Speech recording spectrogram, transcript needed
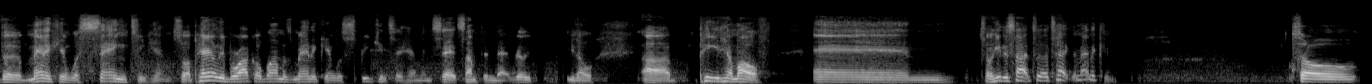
the mannequin was saying to him. So apparently, Barack Obama's mannequin was speaking to him and said something that really, you know, uh, peed him off, and so he decided to attack the mannequin. So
